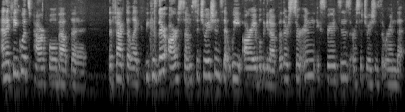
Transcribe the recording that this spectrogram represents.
And I think what's powerful about the the fact that like because there are some situations that we are able to get out, but there's certain experiences or situations that we're in that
